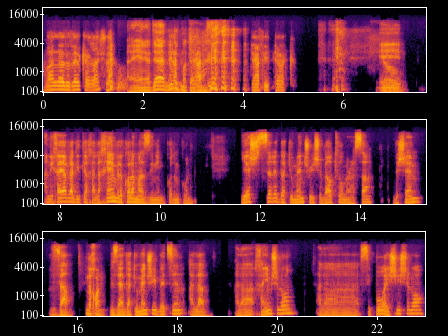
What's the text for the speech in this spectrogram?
מה לעזאזל קרה שם? אני, אני יודע בדיוק מה קרה. דאפי דאק. אה, אני חייב להגיד ככה, לכם ולכל המאזינים, קודם כל, יש סרט דוקיומנטרי שואל קילמר עשה בשם ואל, נכון, וזה הדוקיומנטרי בעצם עליו, על החיים שלו, על הסיפור האישי שלו,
